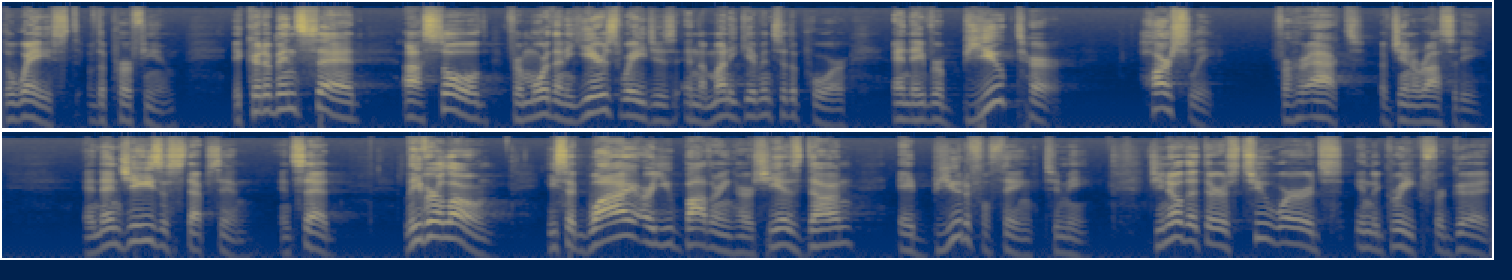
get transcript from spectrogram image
the waste of the perfume?" It could have been said, uh, sold for more than a year's wages and the money given to the poor, and they rebuked her harshly for her act of generosity. And then Jesus steps in and said, Leave her alone. He said, Why are you bothering her? She has done a beautiful thing to me. Do you know that there's two words in the Greek for good?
